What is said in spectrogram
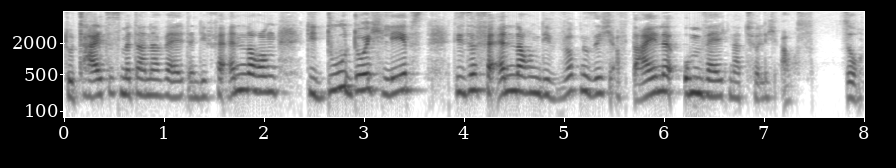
Du teilst es mit deiner Welt, denn die Veränderungen, die du durchlebst, diese Veränderungen, die wirken sich auf deine Umwelt natürlich aus. So.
